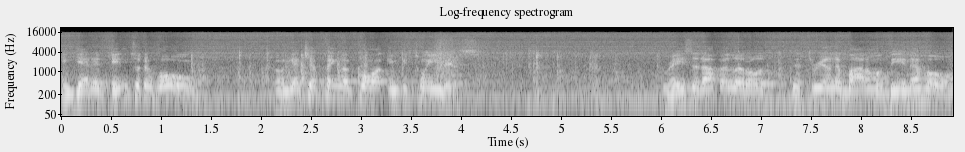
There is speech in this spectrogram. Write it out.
and get it into the hole. Don't get your finger caught in between this. Raise it up a little. The three on the bottom will be in the hole.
